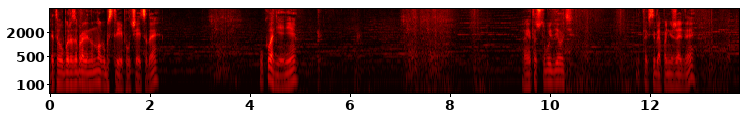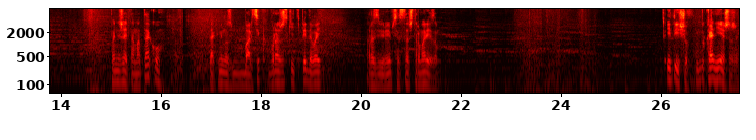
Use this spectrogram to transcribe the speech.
Этого бы разобрали намного быстрее, получается, да? Уклонение А этот что будет делать? Как всегда, понижать, да? Понижать нам атаку. Так, минус Барсик вражеский. Теперь давай разберемся со шторморезом. И ты еще, ну конечно же.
